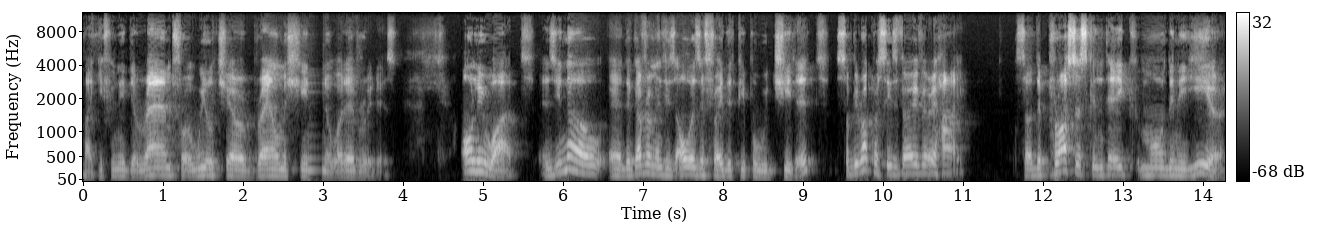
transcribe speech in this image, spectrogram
like if you need a ramp for a wheelchair or braille machine or whatever it is. Only what, as you know, uh, the government is always afraid that people would cheat it. So bureaucracy is very, very high. So the process can take more than a year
